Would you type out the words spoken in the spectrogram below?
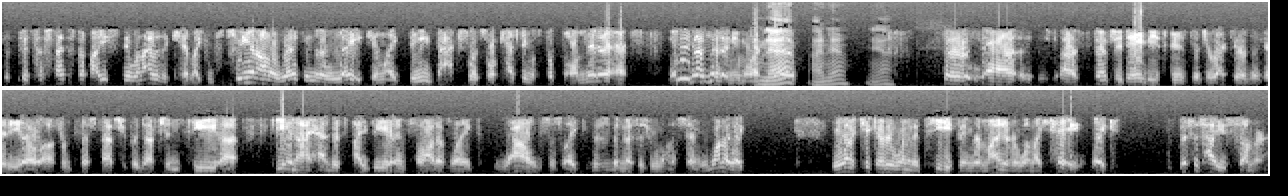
the, the type of stuff I used to do when I was a kid, like swinging on a rope into the lake and like doing backflips while catching a football midair. Nobody does that anymore. No, I know. Yeah. So uh, uh, Spencer Davies, who's the director of the video uh, from Trespasser Productions, he uh, he and I had this idea and thought of like, wow, this is like this is the message we want to send. We want to like we want to kick everyone in the teeth and remind everyone like, hey, like this is how you summer.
